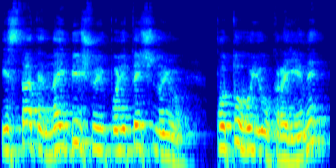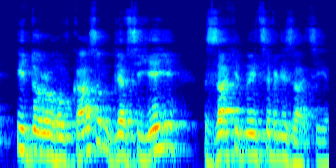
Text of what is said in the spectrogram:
і стати найбільшою політичною потугою України і дороговказом для всієї західної цивілізації.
